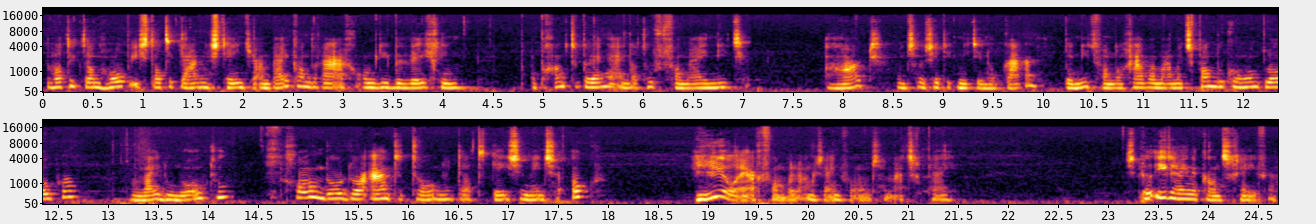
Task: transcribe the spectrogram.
Wat ik dan hoop is dat ik daar een steentje aan bij kan dragen om die beweging op gang te brengen. En dat hoeft van mij niet hard, want zo zit ik niet in elkaar. Ik ben niet van dan gaan we maar met spandoeken rondlopen. Want wij doen er ook toe. Gewoon door, door aan te tonen dat deze mensen ook heel erg van belang zijn voor onze maatschappij. Dus ik wil iedereen een kans geven.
